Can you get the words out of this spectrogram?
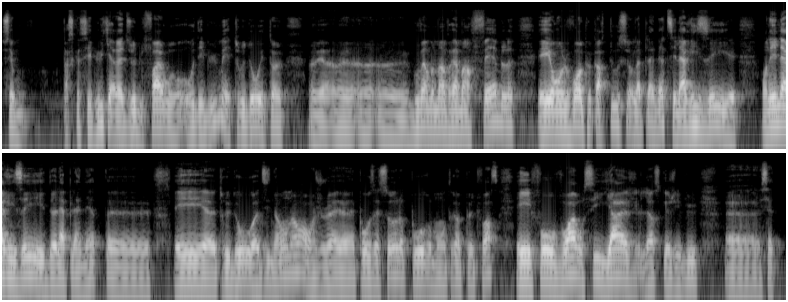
c'est parce que c'est lui qui aurait dû le faire au, début, mais Trudeau est un, gouvernement vraiment faible, et on le voit un peu partout sur la planète. C'est la risée, on est la risée de la planète, euh, et euh, Trudeau a dit non, non, je vais imposer ça pour montrer un peu de force. Et il faut voir aussi, hier, lorsque j'ai vu euh, cette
